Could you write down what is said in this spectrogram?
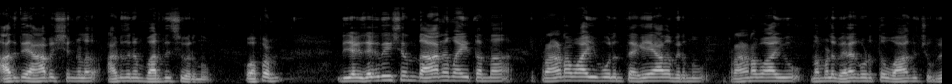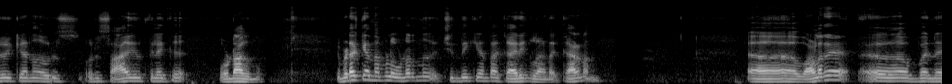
അതിന്റെ ആവശ്യങ്ങൾ അനുദിനം വർദ്ധിച്ചു വരുന്നു. ഒപ്പം ജഗദീശൻ ദാനമായി തന്ന പ്രാണവായു പോലും തികയാതെ വരുന്നു. പ്രാണവായു നമ്മൾ വില കൊടുത്ത് വാങ്ങിച്ച് ഉപയോഗിക്കേണ്ട ഒരു ഒരു സാഹചര്യത്തിലേക്ക് ഉണ്ടാകുന്നു. ഇവിടെയൊക്കെ നമ്മൾ ഉണർന്ന് ചിന്തിക്കേണ്ട കാര്യങ്ങളാണ്. കാരണം വളരെ പിന്നെ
